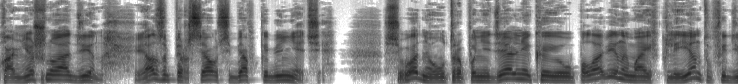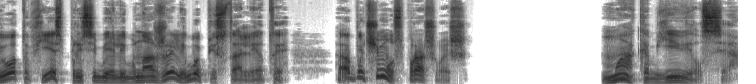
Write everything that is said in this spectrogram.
«Конечно, один. Я заперся у себя в кабинете. Сегодня утро понедельника, и у половины моих клиентов-идиотов есть при себе либо ножи, либо пистолеты. А почему, спрашиваешь?» Мак объявился.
